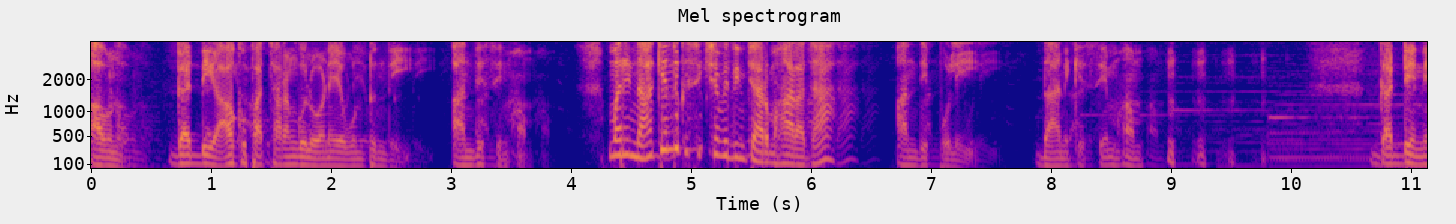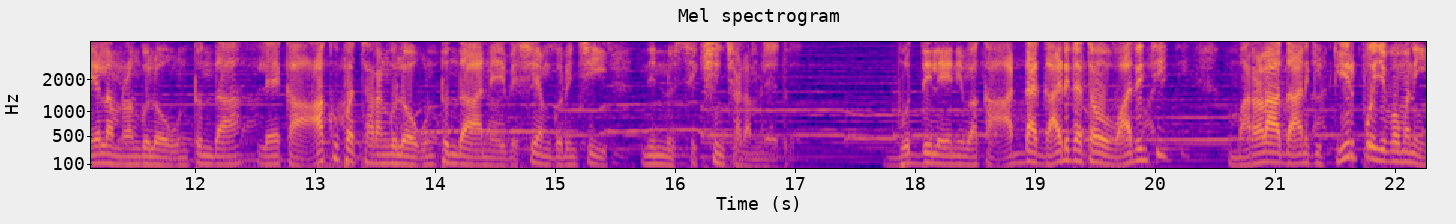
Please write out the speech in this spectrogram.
అవును గడ్డి ఆకుపచ్చ రంగులోనే ఉంటుంది అంది సింహం. మరి నాకెందుకు శిక్ష విధించారు మహారాజా? అంది పులి. దానికి సింహం. గడ్డి నీలం రంగులో ఉంటుందా లేక ఆకుపచ్చ రంగులో ఉంటుందా అనే విషయం గురించి నిన్ను శిక్షించడం లేదు. బుద్ధి లేని ఒక అడ్డగాడిదతో వాదించి మరలా దానికి తీర్పు ఇవ్వమని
